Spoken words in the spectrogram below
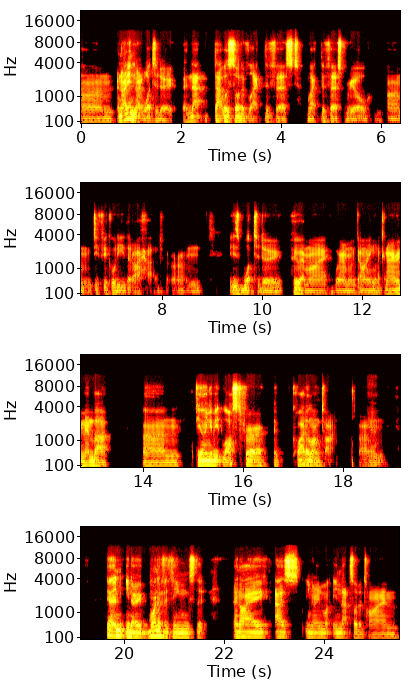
Um, and I didn't know what to do. And that that was sort of like the first, like the first real um, difficulty that I had. Um, is what to do. Who am I? Where am I going? Like, and I remember um, feeling a bit lost for a, quite a long time. Um, yeah. yeah, and you know, one of the things that, and I, as you know, in my, in that sort of time,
